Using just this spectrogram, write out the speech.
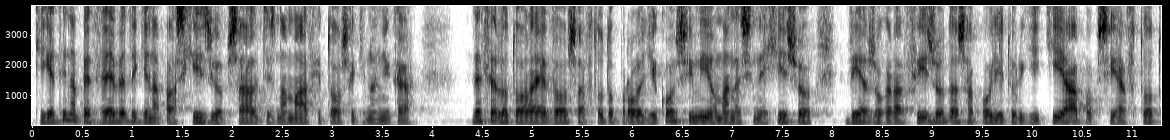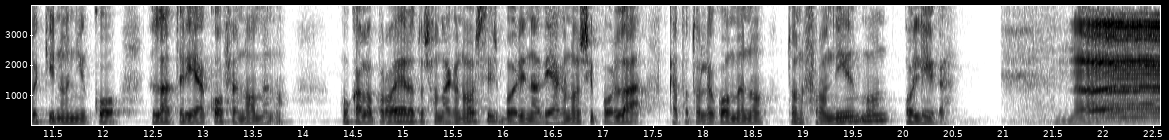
Και γιατί να παιδεύεται και να πασχίζει ο ψάλτης να μάθει τόσα κοινωνικά; Δεν θέλω τώρα εδώ σε αυτό το προλογικό σημείωμα να συνεχίσω διαζωγραφίζοντας από λειτουργική άποψη αυτό το κοινωνικό, λατριακό φαινόμενο. Ο καλοπροαίρετος αναγνώστης μπορεί να διαγνώσει πολλά κατά το λεγόμενο των φρονίμων ολίγα. Ναι.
